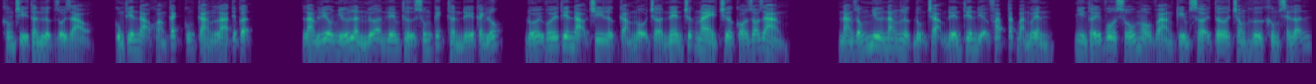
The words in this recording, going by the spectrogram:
không chỉ thần lực dồi dào, cùng thiên đạo khoảng cách cũng càng là tiếp cận. Làm liêu nhứ lần nữa nếm thử xung kích thần đế cảnh lúc, đối với thiên đạo chi lực cảm nộ trở nên trước nay chưa có rõ ràng. Nàng giống như năng lực đụng chạm đến thiên địa pháp tắc bản nguyên, nhìn thấy vô số màu vàng kim sợi tơ trong hư không xen lẫn.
